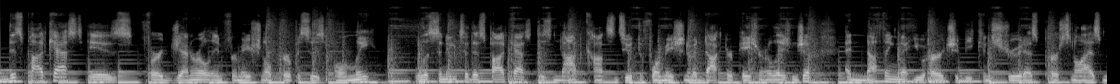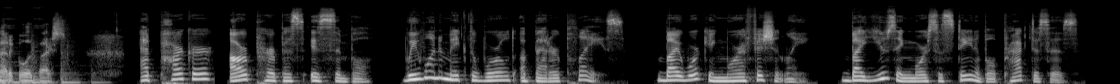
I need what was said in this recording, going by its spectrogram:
This podcast is for general informational purposes only. Listening to this podcast does not constitute the formation of a doctor patient relationship, and nothing that you heard should be construed as personalized medical advice. At Parker, our purpose is simple. We want to make the world a better place by working more efficiently, by using more sustainable practices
